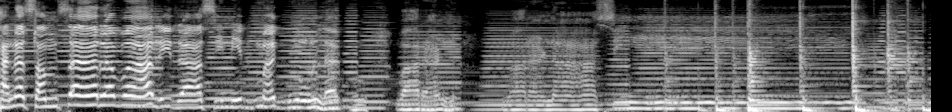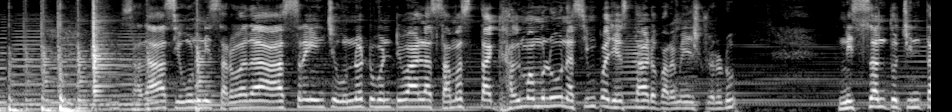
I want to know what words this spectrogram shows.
ఘన సంసార వారి రాశి నిర్మగ్నులకు వరణ వరణాసి. సదాశివుణ్ణి సర్వదా ఆశ్రయించి ఉన్నటువంటి వాళ్ళ సమస్త ఘల్మములు నశింపజేస్తాడు పరమేశ్వరుడు. నిస్సంతు చింత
